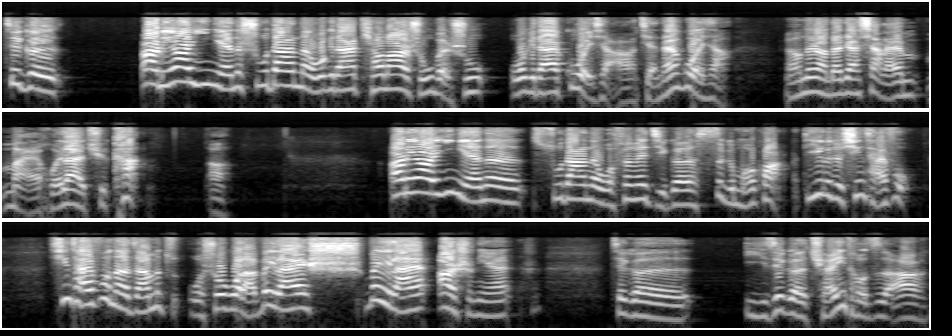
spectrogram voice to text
这个二零二一年的书单呢，我给大家挑了二十五本书，我给大家过一下啊，简单过一下，然后呢让大家下来买回来去看啊。二零二一年的书单呢，我分为几个四个模块，第一个就是新财富，新财富呢，咱们我说过了，未来十未来二十年，这个以这个权益投资啊，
